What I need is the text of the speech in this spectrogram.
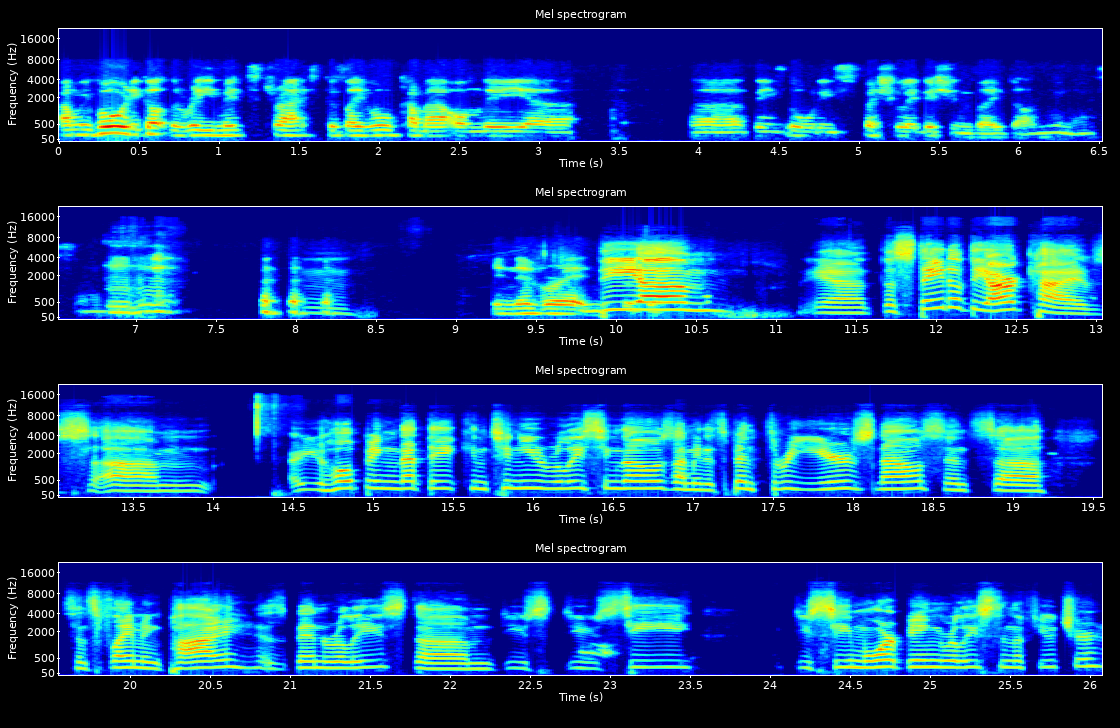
and we've already got the remix tracks because they've all come out on the uh, uh, these all these special editions they've done, you know. So Mhm. Mm. it never ends. The does it? um yeah, the state of the archives. Um are you hoping that they continue releasing those? I mean, it's been 3 years now since uh since Flaming Pie has been released. Um do you do you see do you see more being released in the future?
